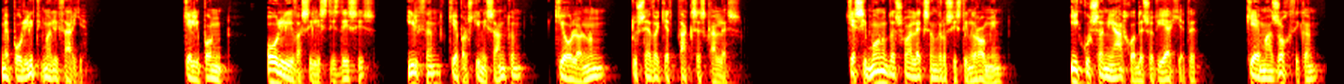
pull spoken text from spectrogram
με πολύτιμα λιθάρια. Και λοιπόν όλοι οι βασιλείς της Δύσης ήλθαν και προσκύνησαν τον και ολονών τους έδωκε τάξες καλές. Και σημώνοντας ο Αλέξανδρος εις την Ρώμην, ήκουσαν οι άρχοντες ότι έρχεται και εμαζόχθηκαν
